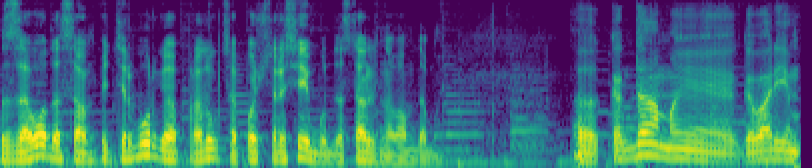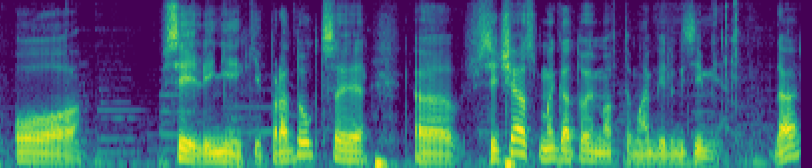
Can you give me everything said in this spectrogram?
с завода Санкт-Петербурга. Продукция Почты России будет доставлена вам домой. Э, Когда мы говорим о всей линейке продукции, э, сейчас мы готовим автомобиль к зиме. Да?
